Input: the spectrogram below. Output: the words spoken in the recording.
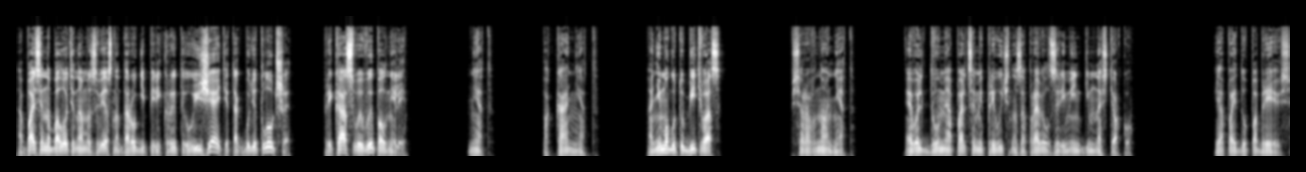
О базе на болоте нам известно, дороги перекрыты. Уезжайте, так будет лучше. Приказ вы выполнили. Нет. Пока нет. Они могут убить вас. Все равно нет. Эвальд двумя пальцами привычно заправил за ремень гимнастерку. Я пойду побреюсь.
